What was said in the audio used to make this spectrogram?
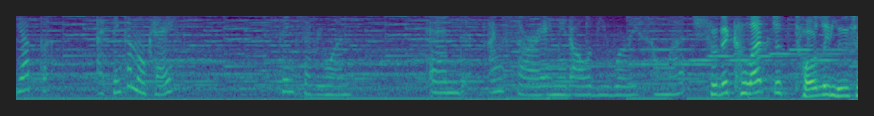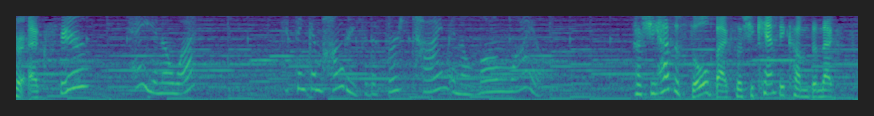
Yep, I think I'm okay. Thanks, everyone. And I'm sorry I made all of you worry so much. So did Colette just totally lose her Exsphere? Hey, you know what? I think I'm hungry for the first time in a long while. Because she has her soul back, so she can't become the next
